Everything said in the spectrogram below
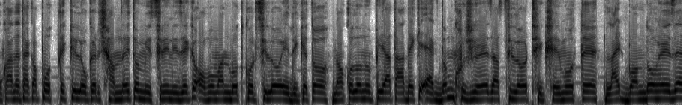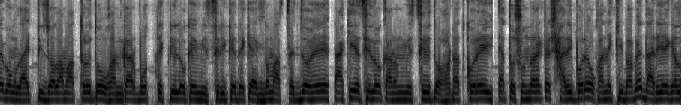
ওখানে থাকা প্রত্যেকটি লোকের সামনেই তো মিস্ত্রি নিজেকে অপমান বোধ করছিল। এদিকে তো নকল অনুপিয়া তা দেখে একদম খুশি হয়ে যাচ্ছিল। ঠিক সেই মুহূর্তে লাইট বন্ধ হয়ে যায় এবং লাইটটি জ্বলা মাত্রই তো ওখানকার প্রত্যেকটি লোকে মিস্ত্রিকে দেখে একদম আশ্চর্য হয়ে তাকিয়েছিল। কারণ মিস্ত্রি তো হঠাৎ করেই এত সুন্দর একটা শাড়ি পরে ওখানে কীভাবে দাঁড়িয়ে গেল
